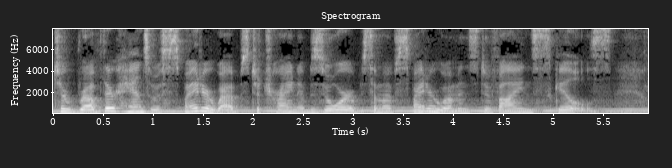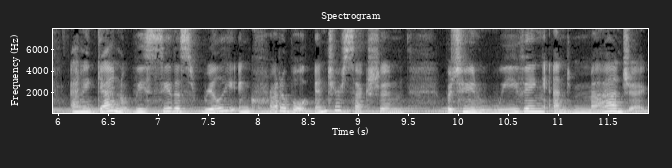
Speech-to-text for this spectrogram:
to rub their hands with spider webs to try and absorb some of Spider Woman's divine skills. And again, we see this really incredible intersection between weaving and magic.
